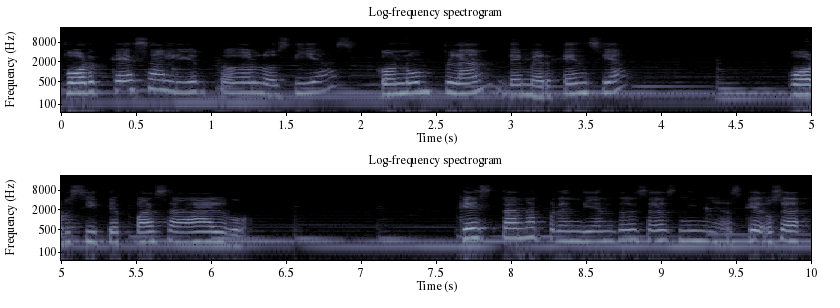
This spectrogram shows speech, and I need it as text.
¿Por qué salir todos los días con un plan de emergencia por si te pasa algo? ¿Qué están aprendiendo esas niñas? ¿Qué, o sea,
